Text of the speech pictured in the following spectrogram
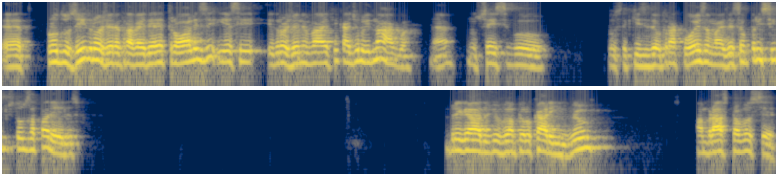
é, produzir hidrogênio através da eletrólise e esse hidrogênio vai ficar diluído na água. Né? Não sei se você quis dizer outra coisa, mas esse é o princípio de todos os aparelhos. Obrigado, Gilvan, pelo carinho, viu? Um abraço para você.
